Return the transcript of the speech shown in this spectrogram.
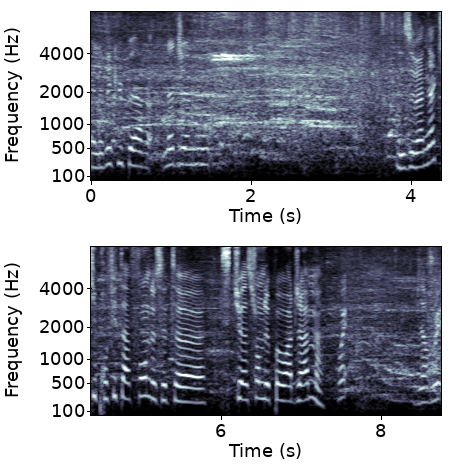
Elle récupère la Jamo. Les Auvergnats qui profitent à fond de cette euh, situation de power jam. Bien joué.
